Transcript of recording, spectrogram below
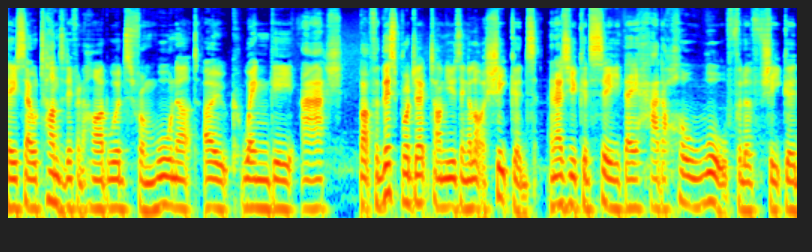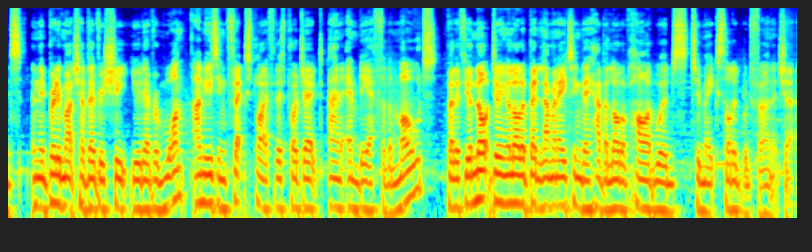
They sell tons of different hardwoods from walnut, oak, wenge, ash, but for this project, I'm using a lot of sheet goods. And as you could see, they had a whole wall full of sheet goods. And they pretty much have every sheet you'd ever want. I'm using FlexPly for this project and MDF for the molds. But if you're not doing a lot of bent laminating, they have a lot of hardwoods to make solid wood furniture.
